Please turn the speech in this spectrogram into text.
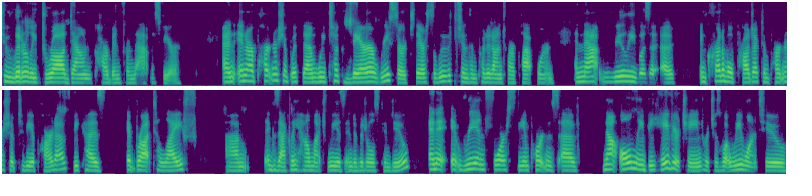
to literally draw down carbon from the atmosphere. And in our partnership with them, we took their research, their solutions, and put it onto our platform. And that really was an incredible project and partnership to be a part of because it brought to life um, exactly how much we as individuals can do. And it, it reinforced the importance of not only behavior change, which is what we want to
